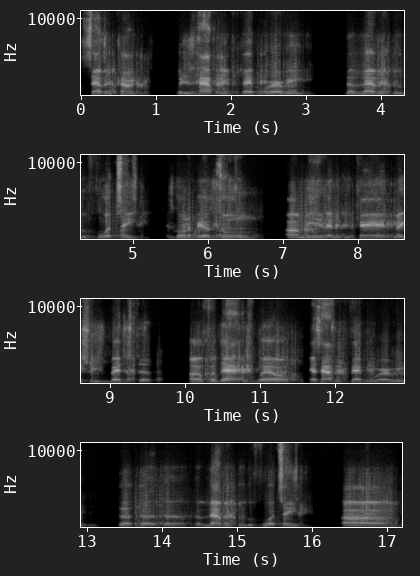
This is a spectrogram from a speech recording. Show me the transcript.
seventh Congress, which is happening February the 11th through the 14th. It's going to be a Zoom uh, meeting, and if you can, make sure you register uh, for that as well. That's happening February the the the, the 11th through the 14th. Um,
